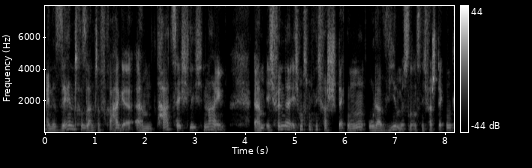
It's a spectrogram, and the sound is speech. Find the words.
Eine sehr interessante Frage. Ähm, tatsächlich nein. Ähm, ich finde, ich muss mich nicht verstecken oder wir müssen uns nicht verstecken.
